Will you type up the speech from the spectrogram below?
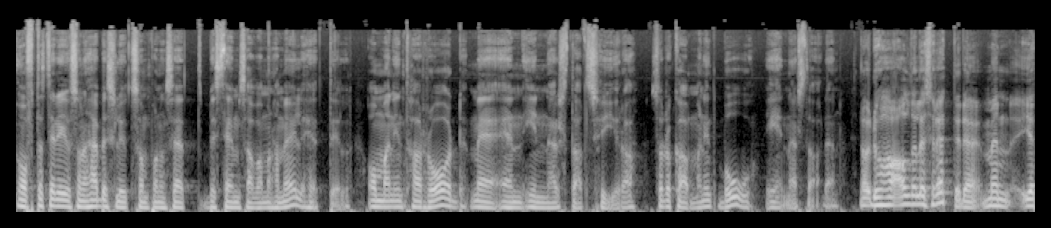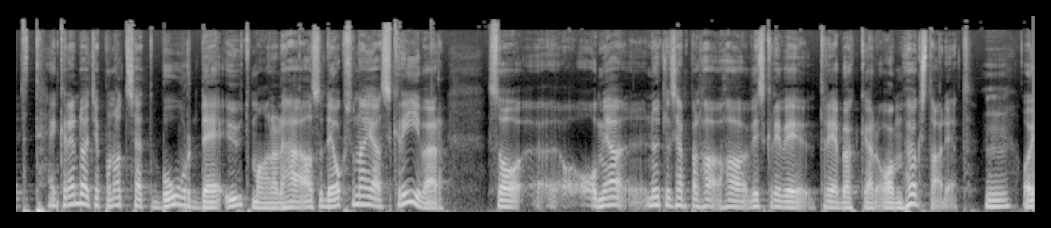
Oftast är det ju sådana här beslut som på något sätt bestäms av vad man har möjlighet till. Om man inte har råd med en innerstadshyra, så då kan man inte bo i innerstaden. No, du har alldeles rätt i det, men jag tänker ändå att jag på något sätt borde utmana det här. Alltså det är också när jag skriver, så eh, om jag nu till exempel har, har vi skrivit tre böcker om högstadiet. Mm. Och,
